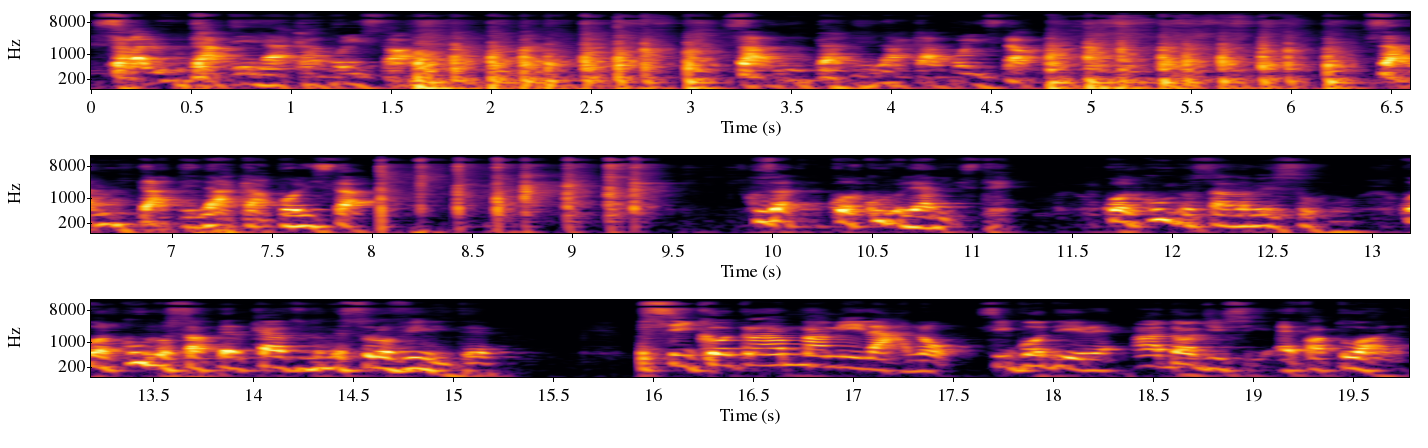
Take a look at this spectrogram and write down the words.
Salutate la capolista! Salutate la capolista! Salutate la capolista! Scusate, qualcuno le ha viste? Qualcuno sa dove sono? Qualcuno sa per caso dove sono finite? Psicodramma Milano, si può dire, ad oggi sì, è fattuale,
